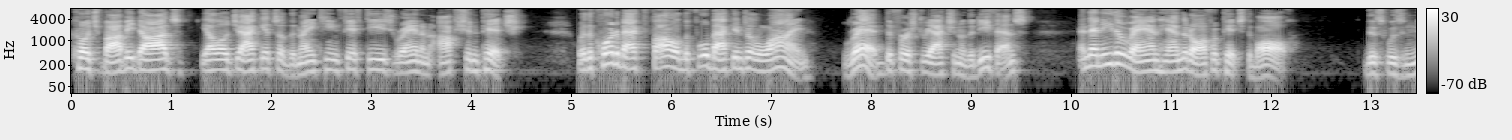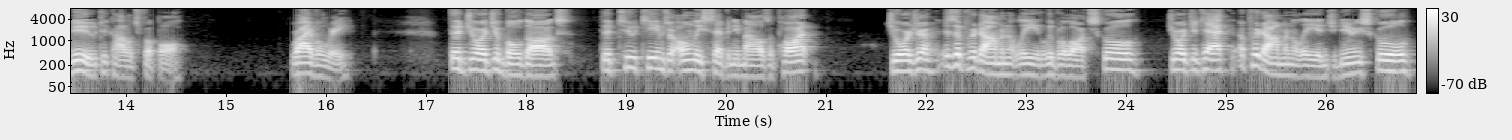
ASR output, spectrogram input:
Coach Bobby Dodd's Yellow Jackets of the 1950s ran an option pitch, where the quarterback followed the fullback into the line, read the first reaction of the defense, and then either ran, handed off, or pitched the ball. This was new to college football rivalry. The Georgia Bulldogs. The two teams are only 70 miles apart. Georgia is a predominantly liberal arts school, Georgia Tech, a predominantly engineering school.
